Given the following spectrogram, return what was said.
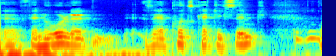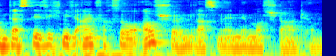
äh, Phenole sehr kurzkettig sind mhm. und dass die sich nicht einfach so ausschönen lassen in dem Mossstadium.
